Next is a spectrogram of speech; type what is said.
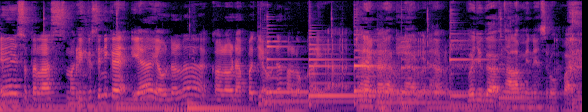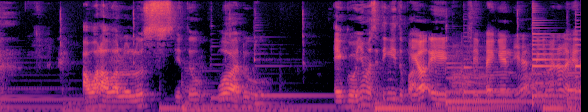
eh setelah semakin ke sini kayak ya ya udahlah kalau dapet ya udah kalau enggak ya cari benar lagi benar, gitu. benar. gue juga ngalamin yang serupa nih awal-awal lulus itu waduh egonya masih tinggi tuh pak Yo, eh, masih pengen ya gimana lah ya.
